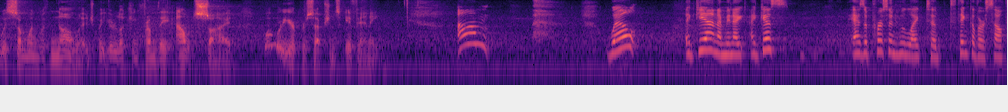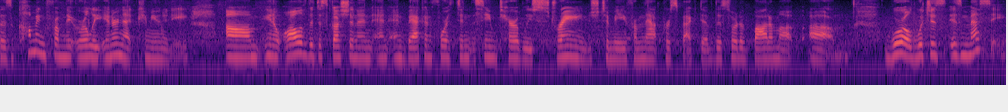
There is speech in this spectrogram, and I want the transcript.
with someone with knowledge, but you're looking from the outside, what were your perceptions, if any? Um, well, again, I mean, I, I guess as a person who liked to think of herself as coming from the early internet community, um, you know, all of the discussion and, and, and back and forth didn't seem terribly strange to me from that perspective, this sort of bottom up um, world, which is, is messy.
